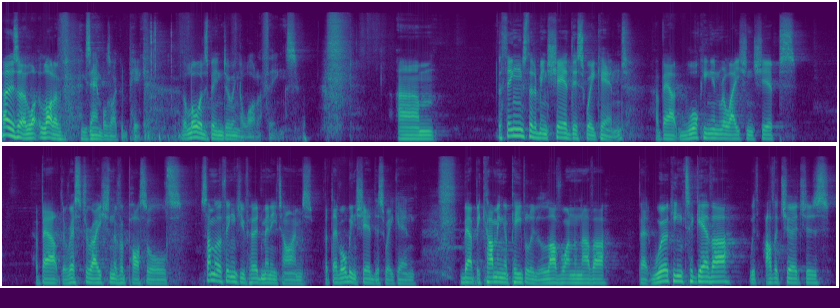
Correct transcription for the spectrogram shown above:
Oh, there's a lot of examples I could pick. The Lord's been doing a lot of things. Um, the things that have been shared this weekend about walking in relationships, about the restoration of apostles, some of the things you've heard many times, but they've all been shared this weekend about becoming a people who love one another, about working together with other churches,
